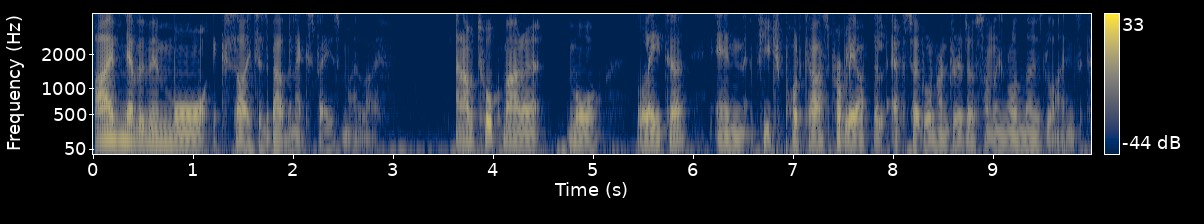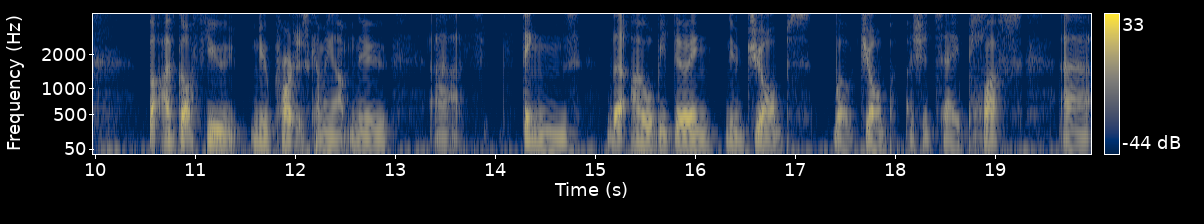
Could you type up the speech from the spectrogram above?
I've never been more excited about the next phase of my life. And I'll talk about it more later in future podcasts, probably after episode 100 or something along those lines. But I've got a few new projects coming up, new uh, th- things that I will be doing, new jobs, well, job, I should say, plus uh,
